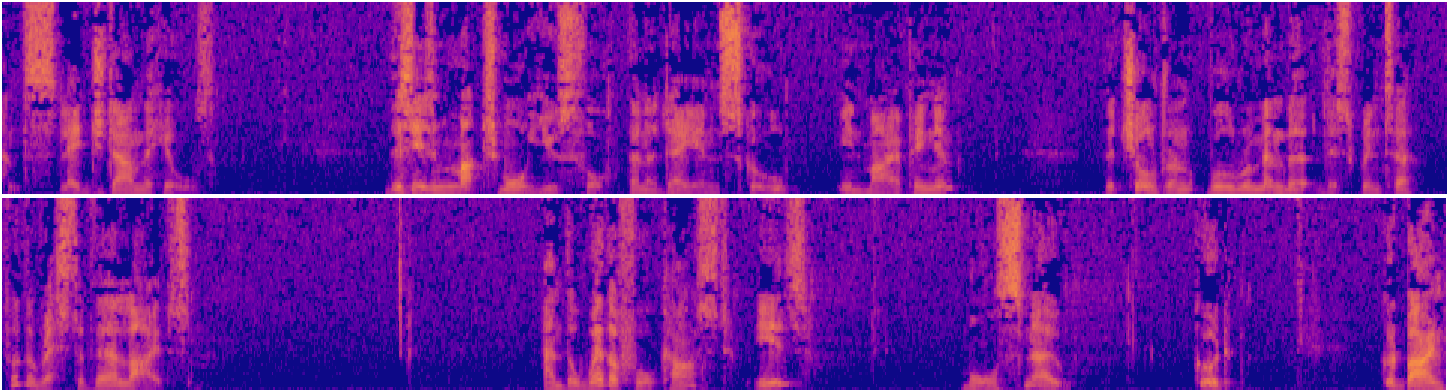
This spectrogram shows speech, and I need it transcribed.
and sledge down the hills. This is much more useful than a day in school, in my opinion. The children will remember this winter for the rest of their lives. And the weather forecast is more snow. Good. Goodbye.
